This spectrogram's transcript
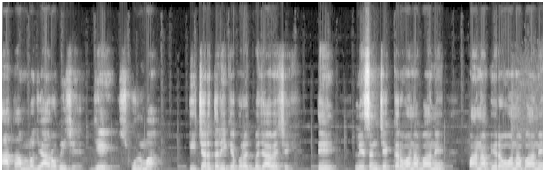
આ કામનો જે આરોપી છે, જે સ્કૂલમાં ટીચર તરીકે ફરજ બજાવે છે, તે લેસન ચેક કરવાના બહાને, પાના ફેરવવાના બહાને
